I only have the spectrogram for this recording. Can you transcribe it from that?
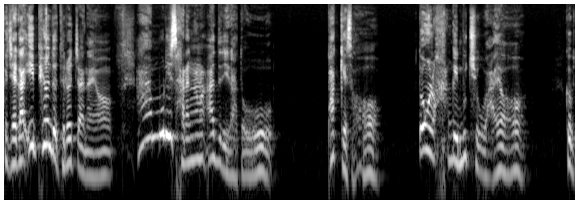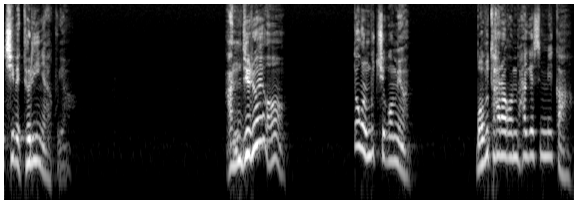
그 제가 이 표현도 들었잖아요. 아무리 사랑하는 아들이라도 밖에서 똥을 한 개 묻히고 와요. 그럼 집에 들이냐고요. 안 들어요. 똥을 묻히고 오면 뭐부터 하라고 하겠습니까?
